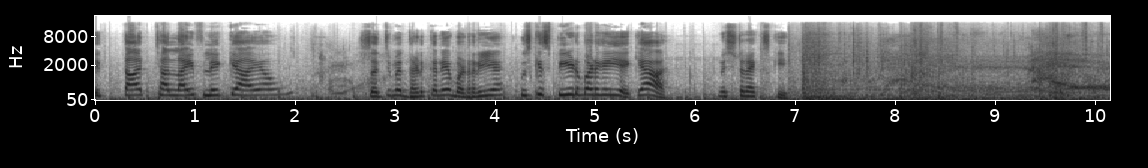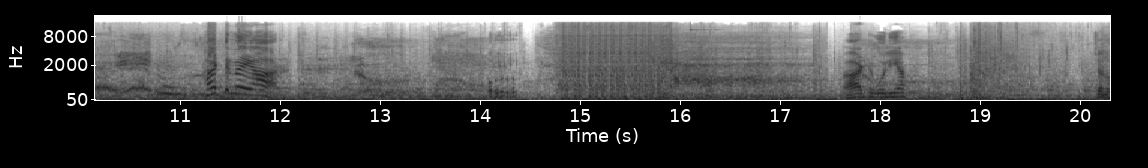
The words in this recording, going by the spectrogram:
इतना अच्छा लाइफ लेके आया हूँ। सच में धड़कने बढ़ रही है। उसकी स्पीड बढ़ गई है क्या, मिस्टर एक्स की? हट ना यार। आठ गोलियाँ। चलो।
